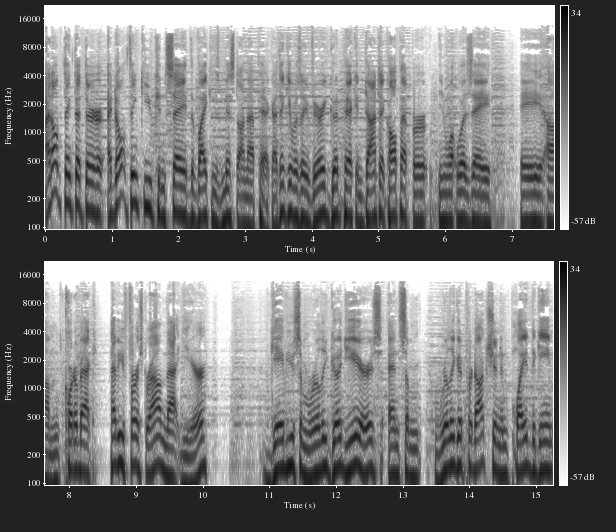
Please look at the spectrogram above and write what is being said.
I don't think that they're. I don't think you can say the Vikings missed on that pick. I think it was a very good pick, and Daunte Culpepper in what was a a um, quarterback heavy first round that year gave you some really good years and some really good production, and played the game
